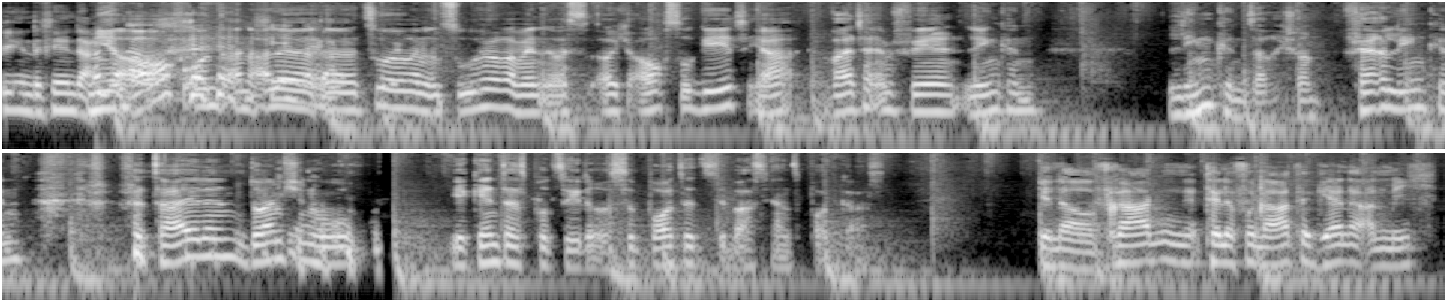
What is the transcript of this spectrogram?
Vielen, vielen Dank. Mir auch und an alle äh, Zuhörerinnen und Zuhörer, wenn es euch auch so geht, ja, weiterempfehlen, linken, linken, sag ich schon, verlinken, verteilen, Däumchen hoch. Ihr kennt das Prozedere. Supportet Sebastians Podcast. Genau, Fragen, Telefonate gerne an mich.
